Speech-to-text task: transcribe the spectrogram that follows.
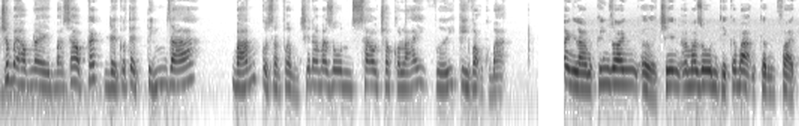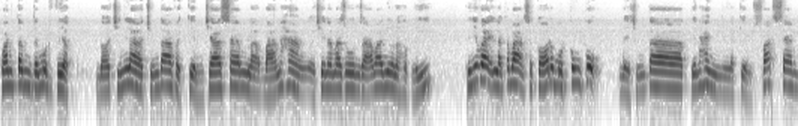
Trong bài học này, bạn sẽ học cách để có thể tính giá bán của sản phẩm trên Amazon sao cho có lãi với kỳ vọng của bạn. Anh làm kinh doanh ở trên Amazon thì các bạn cần phải quan tâm tới một việc đó chính là chúng ta phải kiểm tra xem là bán hàng ở trên Amazon giá bao nhiêu là hợp lý. Thì như vậy là các bạn sẽ có được một công cụ để chúng ta tiến hành là kiểm soát xem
